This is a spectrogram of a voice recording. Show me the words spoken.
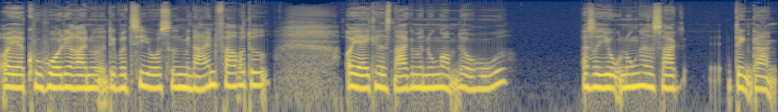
og jeg kunne hurtigt regne ud, at det var 10 år siden min egen far var død, og jeg ikke havde snakket med nogen om det overhovedet. Altså jo, nogen havde sagt, dengang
